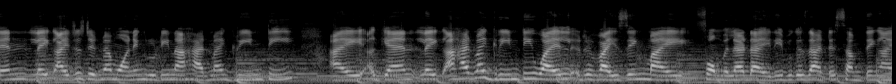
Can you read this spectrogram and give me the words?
then like i just did my morning routine. I had my green tea. I again like i had my green tea while revising my formula diary because that is something i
